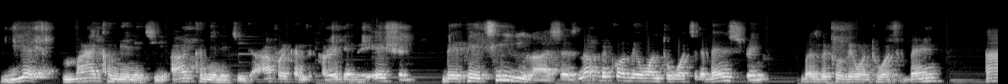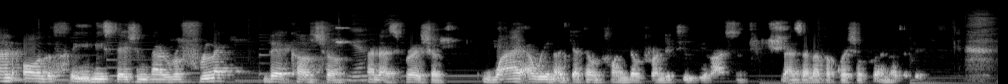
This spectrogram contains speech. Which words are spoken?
Yet, my community, our community, the African, the Caribbean, the Asian, they pay TV license not because they want to watch the mainstream, but because they want to watch Ben and all the TV stations that reflect their culture yeah. and aspirations. Why are we not getting funded from the TV license? That's another question for another day.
